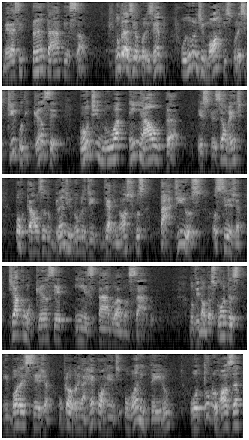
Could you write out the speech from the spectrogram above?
merece tanta atenção. No Brasil, por exemplo, o número de mortes por esse tipo de câncer continua em alta, especialmente por causa do grande número de diagnósticos tardios, ou seja, já com o câncer em estado avançado. No final das contas, embora seja um problema recorrente o ano inteiro, o Outubro Rosa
